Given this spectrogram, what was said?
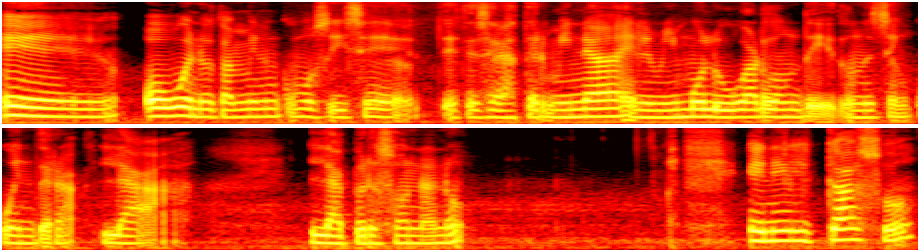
Eh, o bueno, también como se dice, este se las termina en el mismo lugar donde, donde se encuentra la, la persona, ¿no? En el caso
